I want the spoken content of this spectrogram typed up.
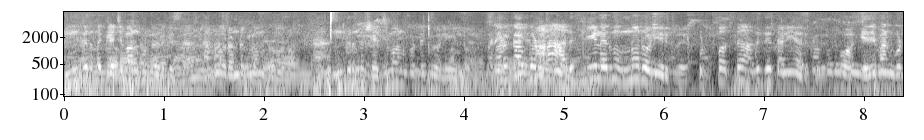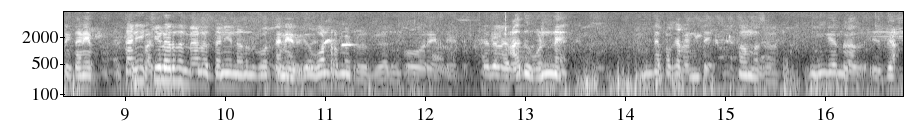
இங்கிருந்து கெஜமான் கோட்டை இருக்கு சார். ஒரு ரெண்டு கிலோமீட்டர் இங்கிருந்து கெஜமான் கோட்டைக்கு வழி இல்லை ஆனால் அது கீழே இருந்து இன்னொரு வழி இருக்குது. ஃபுட்பாத்து அதுக்கு தனியாக இருக்குது ஓ கெஜமான் கோட்டை தனியாக தனியாக கீழே இருந்து மேலே தனியாக நடந்து போகிறது தனியாக இருக்குது ஒன்றரை மீட்டர் இருக்குது அது. அது ஒன்று இந்த பக்கம் ரெண்டு. ஆமாம் சார். இங்கேருந்து அது இதுதான்.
